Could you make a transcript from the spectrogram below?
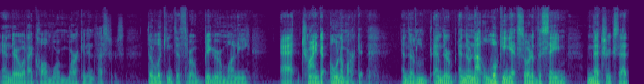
and they're what I call more market investors. They're looking to throw bigger money at trying to own a market, and they're and they're and they're not looking at sort of the same metrics that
